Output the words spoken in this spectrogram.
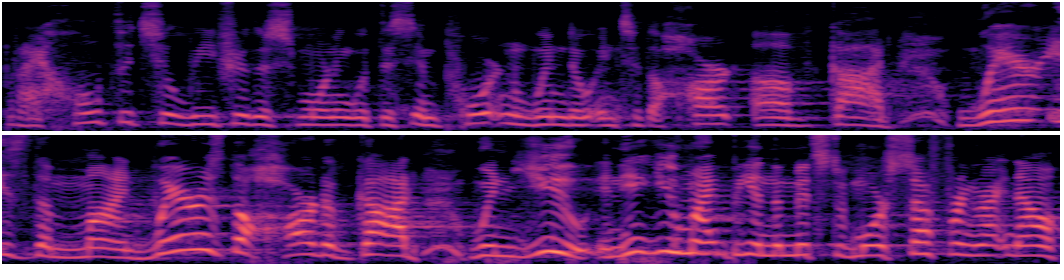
But I hope that you'll leave here this morning with this important window into the heart of God. Where is the mind? Where is the heart of God when you, and you might be in the midst of more suffering right now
